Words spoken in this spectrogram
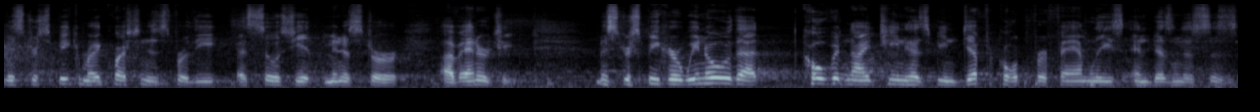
Mr. Speaker. My question is for the Associate Minister of Energy. Mr. Speaker, we know that COVID-19 has been difficult for families and businesses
